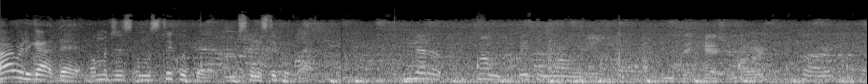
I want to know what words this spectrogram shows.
I already got that. I'm gonna just, I'm gonna stick with that. I'm just gonna stick with that. You gotta, um, face the wrong way. Use that cash and card. Card.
